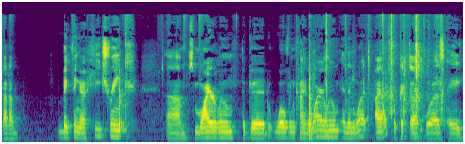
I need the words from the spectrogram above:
got a big thing of heat shrink um, some wire loom, the good woven kind of wire loom. And then what I also picked up was a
